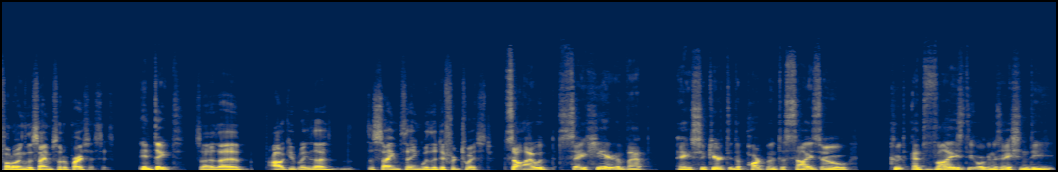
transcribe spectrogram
following the same sort of processes. Indeed. So they're arguably the the same thing with a different twist. So I would say here that a security department, a CISO, could advise the organization, the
